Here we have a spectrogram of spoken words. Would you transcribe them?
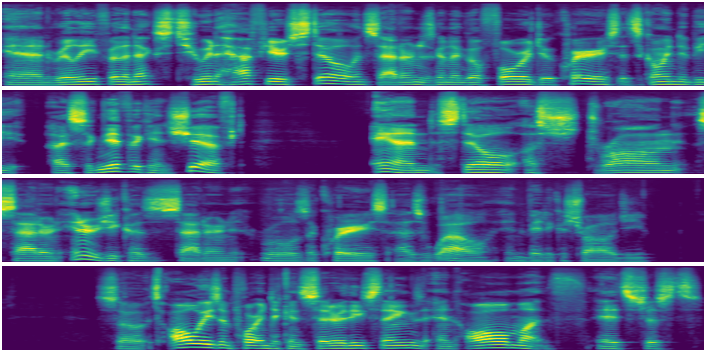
and really, for the next two and a half years, still, when Saturn is going to go forward to Aquarius, it's going to be a significant shift and still a strong Saturn energy because Saturn rules Aquarius as well in Vedic astrology. So it's always important to consider these things. And all month, it's just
